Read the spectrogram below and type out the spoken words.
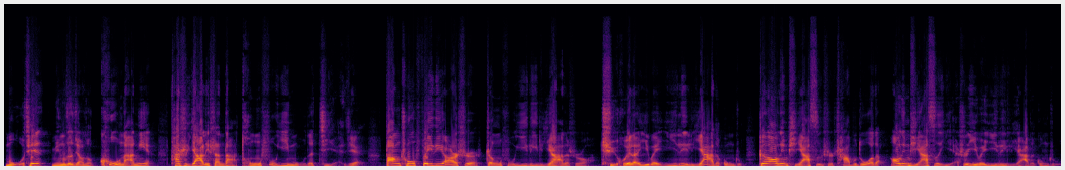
母亲名字叫做库纳涅，她是亚历山大同父异母的姐姐。当初菲利二世征服伊利里亚的时候，娶回了一位伊利里亚的公主，跟奥林匹亚斯是差不多的。奥林匹亚斯也是一位伊利里亚的公主，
